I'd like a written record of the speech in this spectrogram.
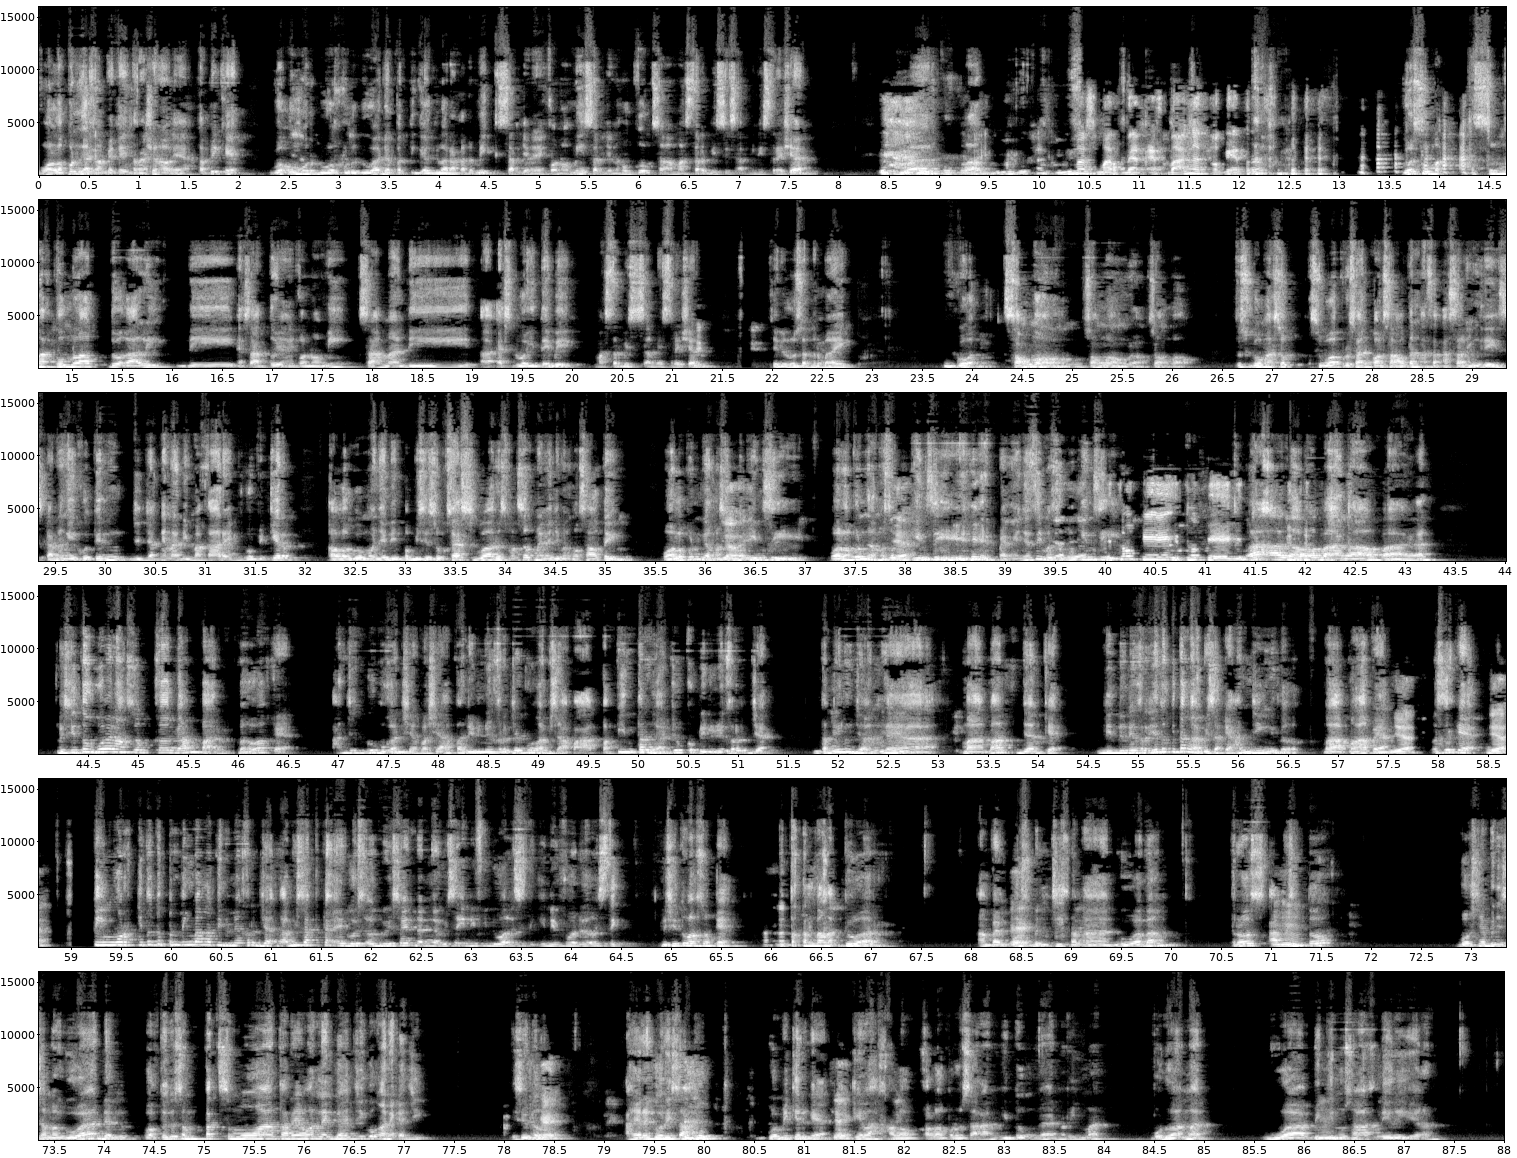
Walaupun nggak sampai ke internasional ya, tapi kayak Gue umur 22 dapat tiga gelar akademik, sarjana ekonomi, sarjana hukum, sama master business administration. Gue. Ini mah smart badass banget, oke. Terus. gue suma, suma cum laude dua kali di S1 yang ekonomi sama di uh, S2 ITB Master Business Administration. Jadi lulusan terbaik. Gue songong songong dong songong terus gue masuk sebuah perusahaan konsultan asal asal Inggris karena ngikutin jejaknya Nadiem Makarim. Gue pikir kalau gue mau jadi pebisnis sukses gue harus masuk manajemen consulting. Walaupun nggak masuk McKinsey. Walaupun nggak masuk yeah. McKinsey. Pengennya sih masuk yeah, McKinsey. Yeah. it's okay it's okay gitu. Ah nggak apa nggak apa kan? Di situ gue langsung ke gampar bahwa kayak anjir gue bukan siapa-siapa di dunia kerja gue nggak bisa apa-apa. Pinter nggak cukup di dunia kerja. Tapi lu jangan hmm. kayak maaf maaf jangan kayak di dunia kerja tuh kita nggak bisa kayak anjing gitu maaf maaf ya. Yeah. maksudnya kayak yeah. teamwork itu tuh penting banget di dunia kerja. Nggak bisa kita egois egoisin dan nggak bisa individualistik individualistik. Di situ langsung kayak ditekan banget keluar. Sampai bos benci sama gua bang. Terus abis -hmm. itu bosnya benci sama gue dan waktu itu sempat semua karyawan naik gaji gue nggak naik gaji. Di situ. Okay. akhirnya gue resign. Gue mikir kayak oke. Okay. lah kalau kalau perusahaan gitu nggak nerima bodo amat gue bikin hmm. usaha sendiri ya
